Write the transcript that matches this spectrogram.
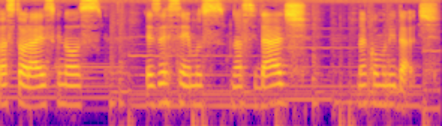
pastorais que nós exercemos na cidade, na comunidade.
